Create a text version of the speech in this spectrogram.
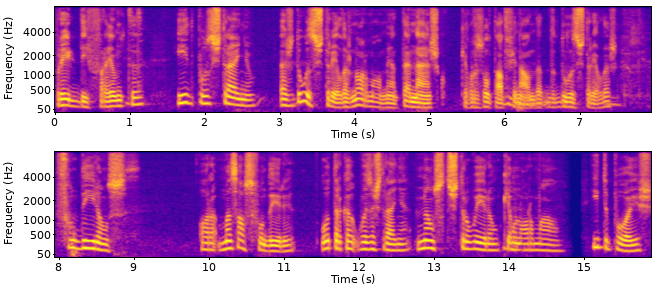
brilho diferente e depois estranho. As duas estrelas, normalmente, anãs, que é o resultado final de, de duas estrelas, fundiram-se. Ora, mas ao se fundir, outra coisa estranha, não se destruíram, que é o normal. E depois,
